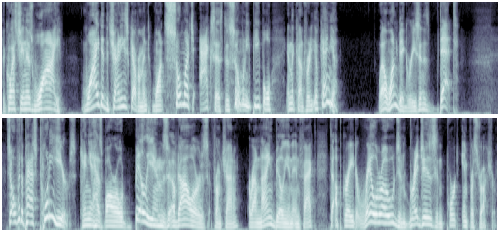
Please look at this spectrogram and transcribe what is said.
the question is why? Why did the Chinese government want so much access to so many people in the country of Kenya? Well, one big reason is debt. So, over the past 20 years, Kenya has borrowed billions of dollars from China, around 9 billion in fact, to upgrade railroads and bridges and port infrastructure.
